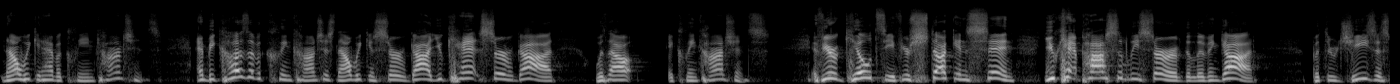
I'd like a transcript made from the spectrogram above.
now we can have a clean conscience. And because of a clean conscience, now we can serve God. You can't serve God without a clean conscience. If you're guilty, if you're stuck in sin, you can't possibly serve the living God. But through Jesus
